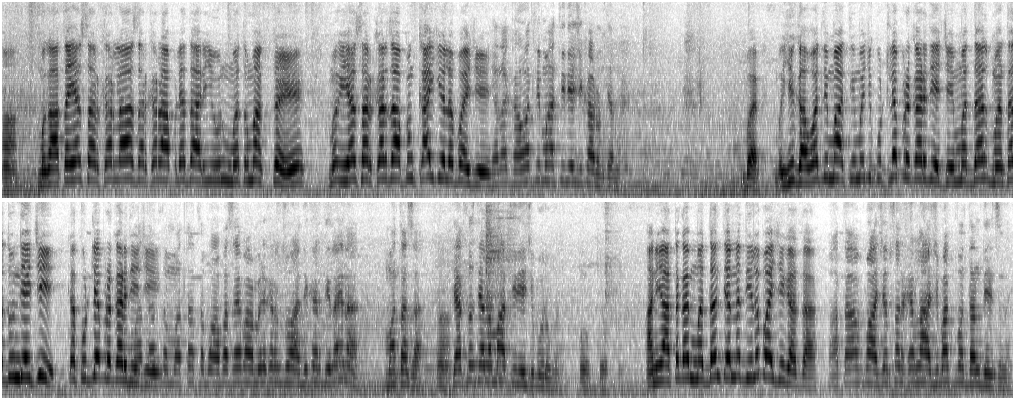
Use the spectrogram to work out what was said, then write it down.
हां. मग आता या सरकारला सरकार आपल्या दारी येऊन मत मागतंय. मग या सरकारचं आपण काय केलं पाहिजे? त्याला गावातली माती द्यायची काढून त्याला बर. ही गावातली माती म्हणजे कुठल्या प्रकारे द्यायची? मतदार मतातून द्यायची का कुठल्या प्रकारे द्यायची? मतात मतात बाबासाहेब आंबेडकरांनी जो अधिकार दिलाय ना मताचा हां. त्यातनंच त्याला माती द्यायची बरोबर. Okay okay. आणि आता काय मतदान त्यांना दिलं पाहिजे का आता? आता भाजप सरकारला अजिबात मतदान द्यायचं नाही.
